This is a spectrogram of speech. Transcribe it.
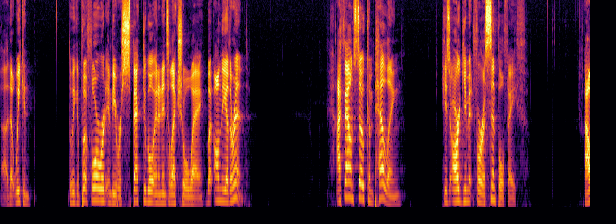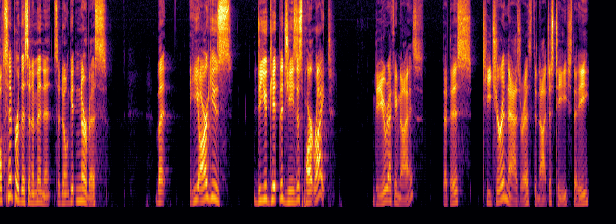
uh, that we can that we can put forward and be respectable in an intellectual way. But on the other end, I found so compelling his argument for a simple faith. I'll temper this in a minute, so don't get nervous. But he argues do you get the Jesus part right? Do you recognize that this teacher in Nazareth did not just teach, that he,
